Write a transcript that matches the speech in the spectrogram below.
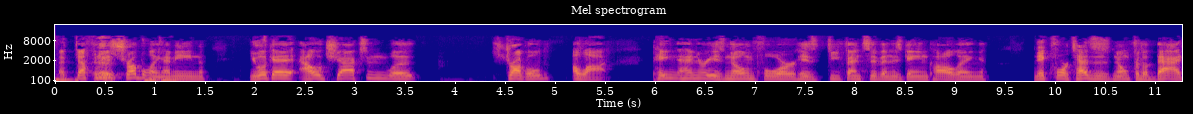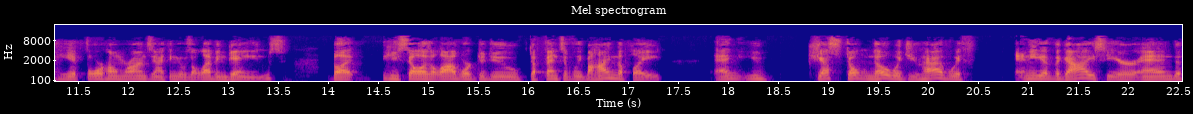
That definitely is. is troubling. I mean, you look at it, Alex Jackson was struggled a lot. Peyton Henry is known for his defensive and his game calling. Nick Fortes is known for the bat. He hit four home runs and I think it was 11 games, but he still has a lot of work to do defensively behind the plate. And you just don't know what you have with any of the guys here. And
